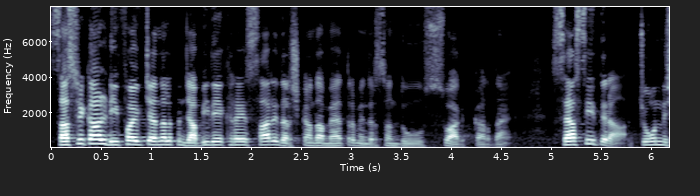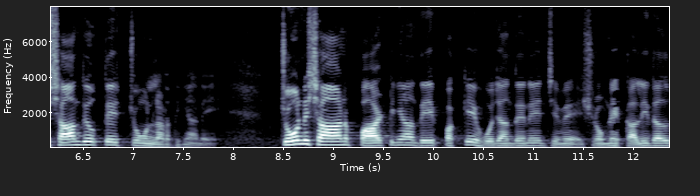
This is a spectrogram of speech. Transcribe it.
ਸਤਿ ਸ਼੍ਰੀ ਅਕਾਲ D5 ਚੈਨਲ ਪੰਜਾਬੀ ਦੇਖ ਰਹੇ ਸਾਰੇ ਦਰਸ਼ਕਾਂ ਦਾ ਮੈਂ ਧਰਮਿੰਦਰ ਸੰਧੂ ਸਵਾਗਤ ਕਰਦਾ ਹਾਂ। ਸਿਆਸੀ ਧਿਰਾਂ, ਚੋਣ ਨਿਸ਼ਾਨ ਦੇ ਉੱਤੇ ਚੋਣ ਲੜਦੀਆਂ ਨੇ। ਚੋਣ ਨਿਸ਼ਾਨ ਪਾਰਟੀਆਂ ਦੇ ਪੱਕੇ ਹੋ ਜਾਂਦੇ ਨੇ, ਜਿਵੇਂ ਸ਼੍ਰੋਮਣੀ ਅਕਾਲੀ ਦਲ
